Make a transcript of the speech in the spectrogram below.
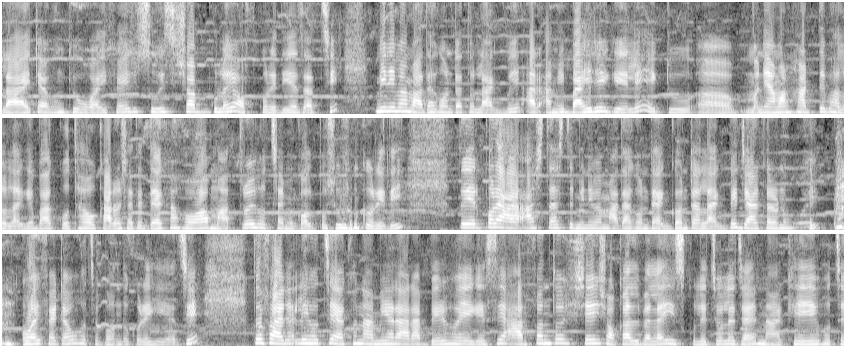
লাইট এবং কি ওয়াইফাইয়ের সুইচ সবগুলোই অফ করে দিয়ে যাচ্ছি। মিনিমাম আধা ঘণ্টা তো লাগবে। আর আমি বাইরে গেলে একটু মানে আমার হাঁটতে ভালো লাগে বা কোথাও কারোর সাথে দেখা হওয়া মাত্রই হচ্ছে আমি গল্প শুরু করে দিই। তো এরপরে আস্তে আস্তে মিনিমাম আধা ঘণ্টা, এক ঘণ্টা লাগবে। যার কারণে ওয়াই- ওয়াইফাইটাও হচ্ছে বন্ধ করে গিয়েছে। তো ফাইনালি হচ্ছে এখন আমি আর আরাব বের হয়ে গেছি। আরফান তো সেই সকালবেলায় স্কুলে চলে যায়, না খেয়ে হচ্ছে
